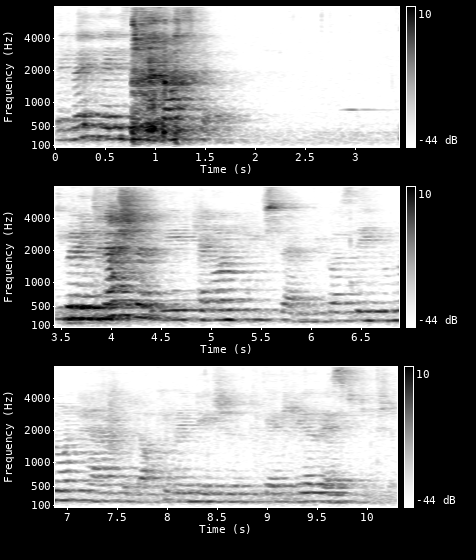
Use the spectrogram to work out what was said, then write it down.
that when there is a disaster, even international aid cannot reach them because they do not have the documentation to get real restitution.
